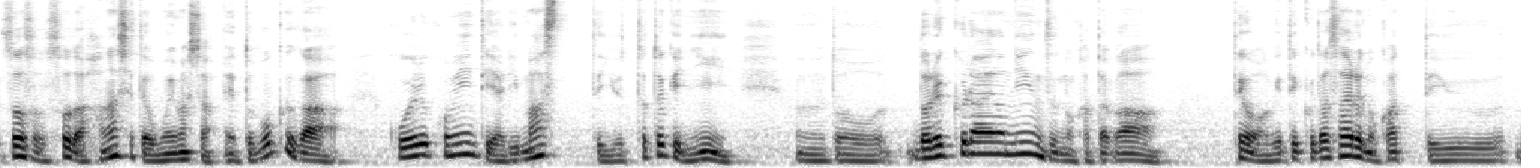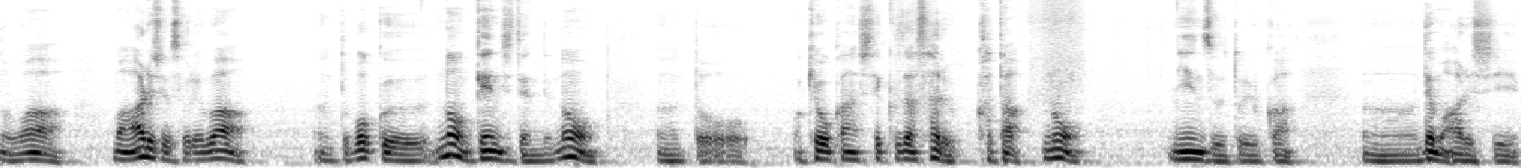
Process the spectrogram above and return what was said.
そうそうそうだ話してて思いました。えっと僕がこういうコミュニティやりますって言った時にうんとどれくらいの人数の方が手を挙げてくださるのかっていうのは、まあ、ある種それは、うん、と僕の現時点での、うん、と共感してくださる方の人数というか、うん、でもあるし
